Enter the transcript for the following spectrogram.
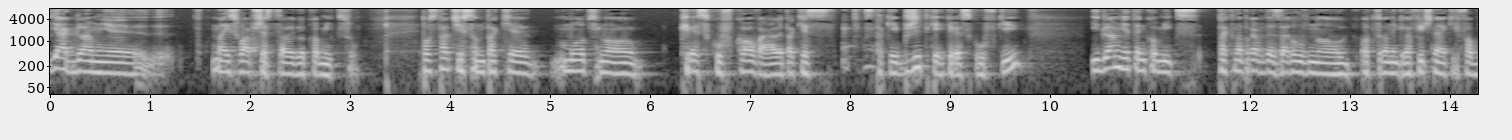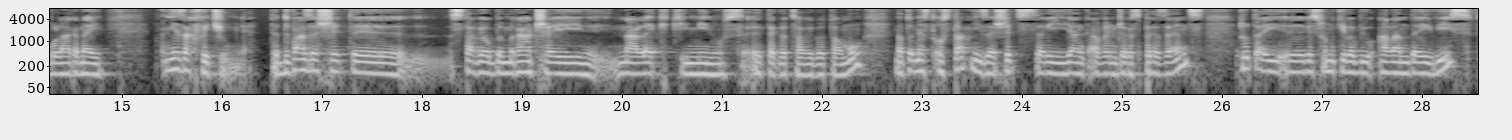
jak dla mnie najsłabsze z całego komiksu. Postacie są takie mocno kreskówkowe, ale takie z, z takiej brzydkiej kreskówki. I dla mnie ten komiks tak naprawdę zarówno od strony graficznej, jak i fabularnej nie zachwycił mnie. Te dwa zeszyty stawiałbym raczej na lekki minus tego całego tomu. Natomiast ostatni zeszyt z serii Young Avengers Presents, tutaj rysunki robił Alan Davis.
